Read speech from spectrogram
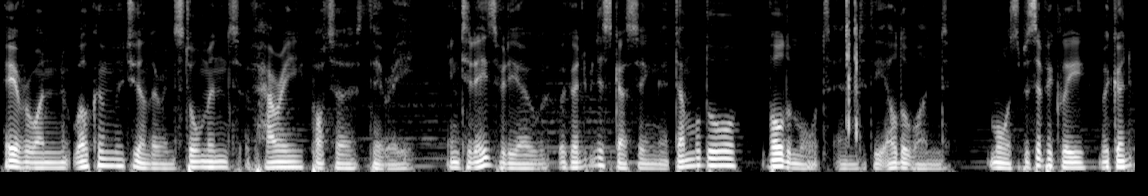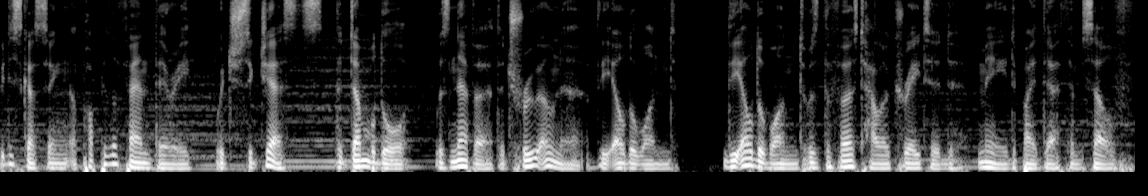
Hey everyone, welcome to another installment of Harry Potter Theory. In today's video, we're going to be discussing Dumbledore, Voldemort, and the Elder Wand. More specifically, we're going to be discussing a popular fan theory which suggests that Dumbledore was never the true owner of the Elder Wand. The Elder Wand was the first Hallow created, made by Death himself,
